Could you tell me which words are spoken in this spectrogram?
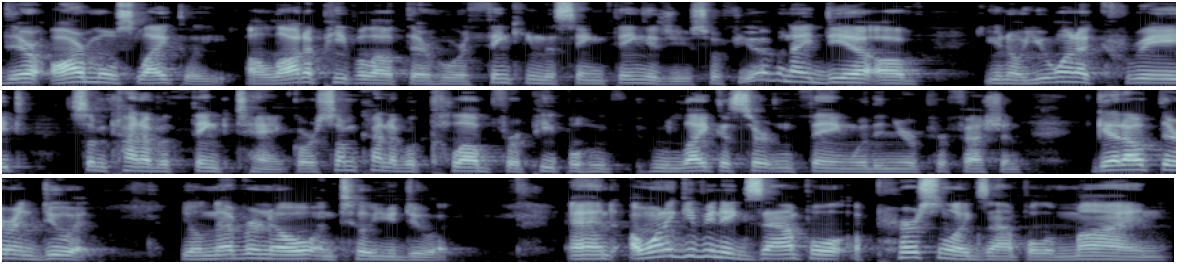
there are most likely a lot of people out there who are thinking the same thing as you. So if you have an idea of you know you want to create some kind of a think tank or some kind of a club for people who, who like a certain thing within your profession get out there and do it. You'll never know until you do it and I want to give you an example, a personal example of mine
